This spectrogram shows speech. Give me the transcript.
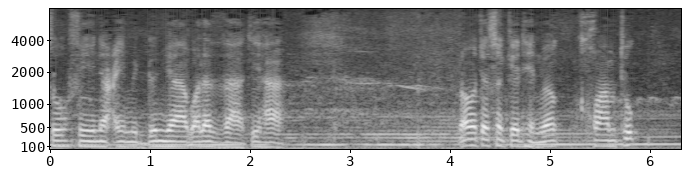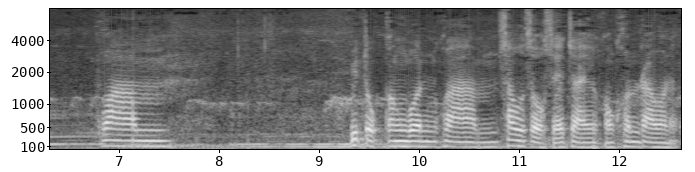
สุฟีนาอิมิดดุนยาวลาซาติฮาเราจะสังเกตเห็นว่าความทุกข์ความวิตกกังวลความเศร้าโศกเสียใจของคนเราเนะี่ย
